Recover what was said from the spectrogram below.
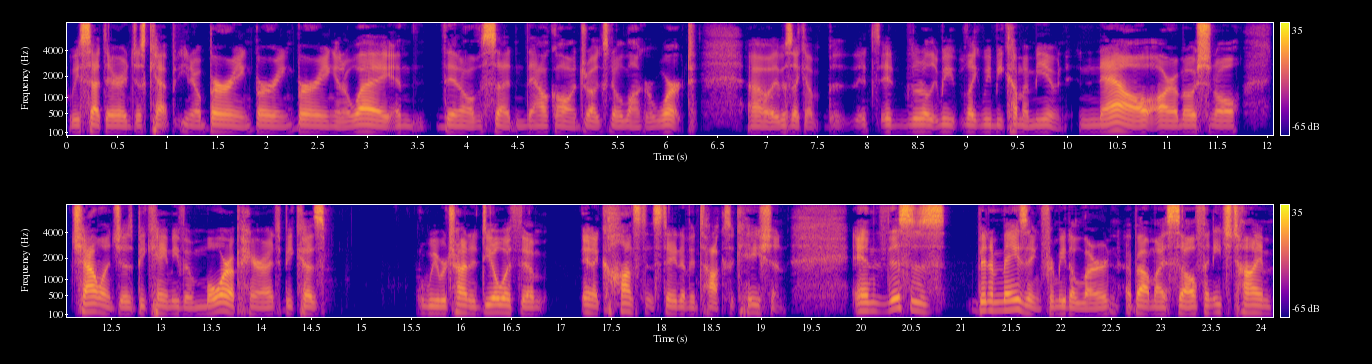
we sat there and just kept, you know, burying, burying, burying it away and then all of a sudden the alcohol and drugs no longer worked. Uh, it was like a it it literally we like we become immune. Now our emotional challenges became even more apparent because we were trying to deal with them in a constant state of intoxication. And this has been amazing for me to learn about myself and each time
